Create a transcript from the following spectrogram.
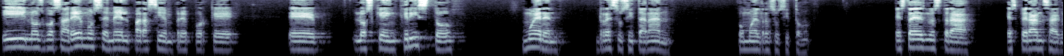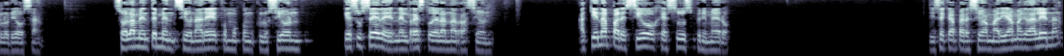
y nos gozaremos en Él para siempre, porque eh, los que en Cristo mueren resucitarán como Él resucitó. Esta es nuestra esperanza gloriosa. Solamente mencionaré como conclusión qué sucede en el resto de la narración. ¿A quién apareció Jesús primero? Dice que apareció a María Magdalena,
